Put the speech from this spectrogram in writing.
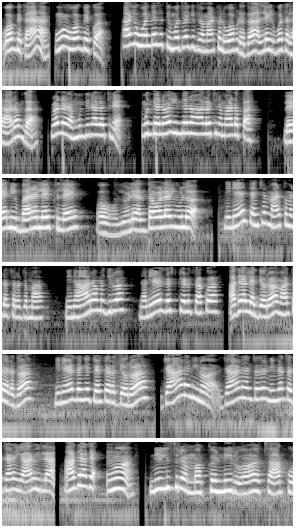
ಹೋಗ್ಬೇಕಾ? ಹ್ಞೂ, ಹೋಗ್ಬೇಕು. ಹಾಗೆ ಒಂದೇ ಸತಿ ಮದ್ವೆಗಿದ್ರೆ ಮಾಡ್ಕೊಂಡು ಹೋಗ್ಬಿಡೋದು? ಅಲ್ಲೇ ಇರ್ಬೋದಲ್ಲ, ಆರಾಮ್ಗ? ನೋಡೋಣ, ಮುಂದಿನ ಆಲೋಚನೆ. ಮುಂದೇನೋ, ಹಿಂದೇನೋ ಆಲೋಚನೆ ಮಾಡಪ್ಪ. ಲೇ ನೀ ಬರಲೇ ಲೇ. ಓ, ಇವಳು ಎಂಥವಳ ಇವಳು? ನೀನೇನ್ ಟೆನ್ಷನ್ ಮಾಡ್ಕೊಂಬೇಡ ಸರೋಜಮ್ಮ. ನೀನು ಆರಾಮಾಗಿರುವ ನಾನು ಹೇಳ್ದಷ್ಟು ಕೇಳಿ ಸಾಕು. ಅದೇ ಅಲ್ಲ ದೇವ್ರ, ಮಾಡ್ತಾ ಇರೋದು? ನೀನು ಹೇಳ್ದಂಗೆ ಕೇಳ್ತಾ ಇರೋದು ದೇವ್ರು? ಜಾಣ ನೀನು. ಜಾಣ ಅಂತಂದ್ರೆ ನಿನ್ನಂತ ಜಾಣ ಯಾರು ಇಲ್ಲ. ಅದೇ ಅದೇ. ಹ್ಞೂ. ನಿಲ್ಲಿಸ್ರಮ್ಮ, ಕಣ್ಣೀರು. ಸಾಕು.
